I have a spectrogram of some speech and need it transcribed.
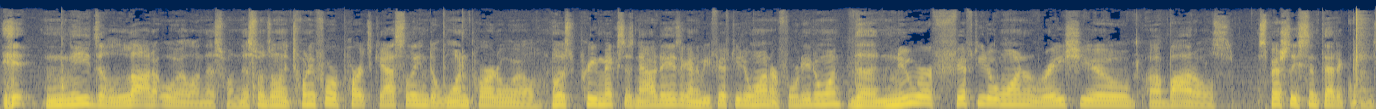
It needs a lot of oil on this one. This one's only 24 parts gasoline to one part oil. Most premixes nowadays are going to be 50 to 1 or 40 to 1. The newer 50 to 1 ratio uh, bottles, especially synthetic ones,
